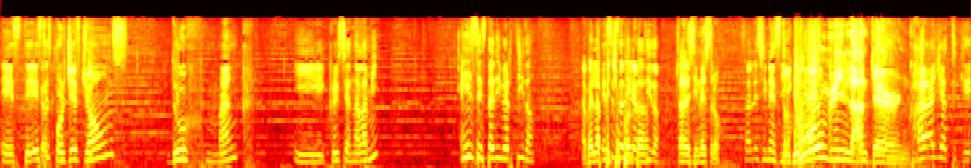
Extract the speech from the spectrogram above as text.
Este, este es por Jeff Jones, Doug Mank y Christian Alamy. Este está divertido. A ver la Este pinche está portada. divertido. Sale siniestro. Sale siniestro. Y como un Green Lantern. Cállate que...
